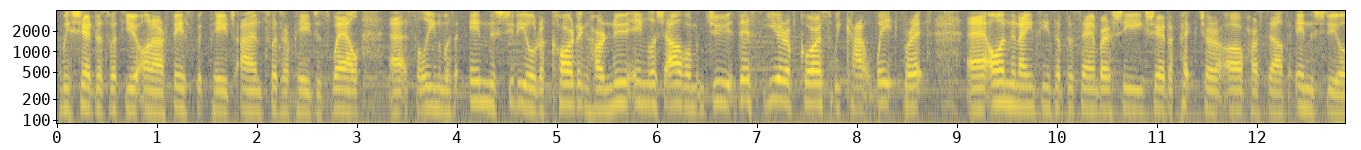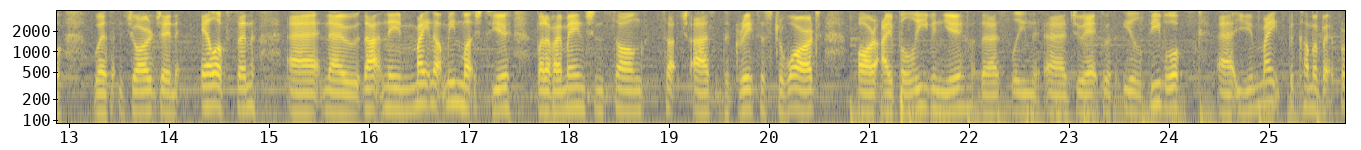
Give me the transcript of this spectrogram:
We shared this with you on our Facebook page and Twitter page as well. Uh, Celine was in the studio recording her new English album due this year, of course. We can't wait for it. Uh, on the 19th of December, she shared a picture of herself in the studio with Jörgen Elofsson. Uh, now, that name might not mean much to you, but if I mention songs such as The Greatest Reward or I Believe in You, the Celine uh, duet with Il Divo, uh, you might become a bit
